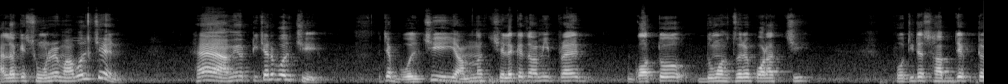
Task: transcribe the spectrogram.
হ্যালো কি সুমনের মা বলছেন? হ্যাঁ আমি ওর টিচার বলছি। আচ্ছা বলছি আপনার ছেলেকে তো আমি প্রায় গত দু মাস ধরে পড়াচ্ছি। প্রতিটা সাবজেক্ট তো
